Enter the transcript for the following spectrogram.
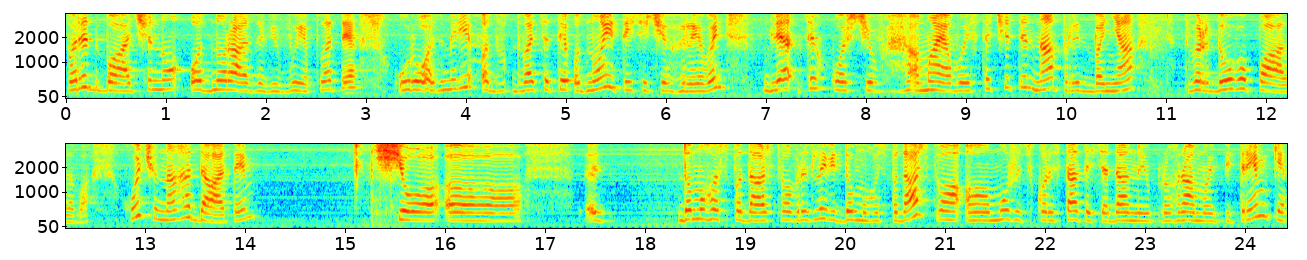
передбачено одноразові виплати у розмірі 21 тисячі гривень. Для цих коштів е, має вистачити на придбання твердого палива. Хочу нагадати, що е, е, домогосподарства, вразливі домогосподарства можуть скористатися даною програмою підтримки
